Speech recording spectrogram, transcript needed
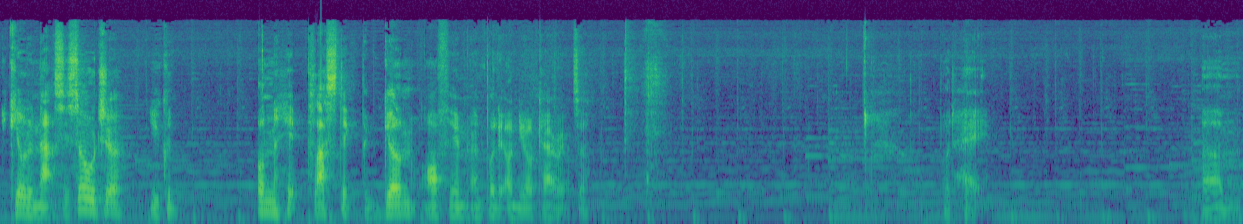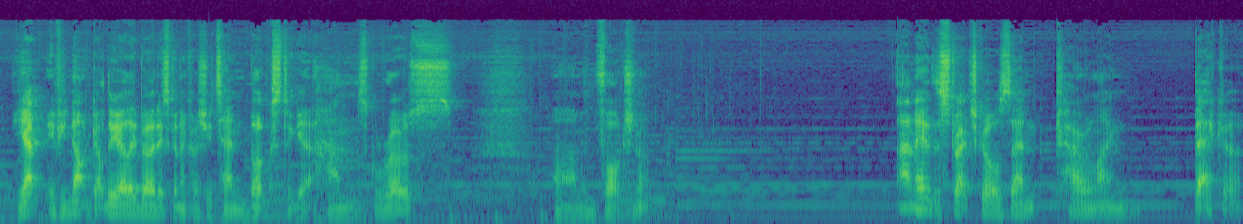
you killed a Nazi soldier you could unhip plastic the gun off him and put it on your character. But hey. Um, yep, if you've not got the early bird, it's going to cost you 10 bucks to get Hans Gross. Um, unfortunate. And here the stretch goes then. Caroline Becker.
